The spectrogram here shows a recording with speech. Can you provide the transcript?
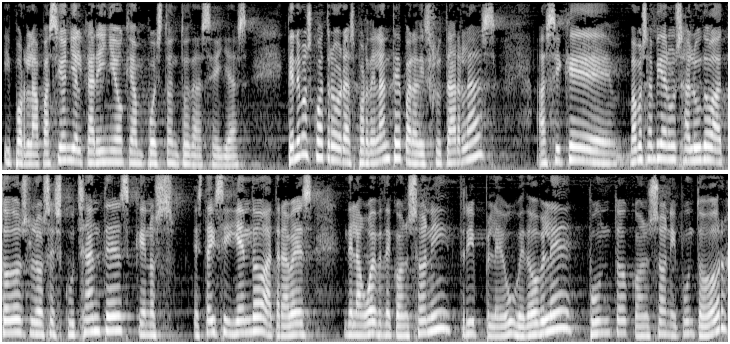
y por la pasión y el cariño que han puesto en todas ellas. Tenemos cuatro horas por delante para disfrutarlas, así que vamos a enviar un saludo a todos los escuchantes que nos estáis siguiendo a través de la web de Consoni, www.consoni.org,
